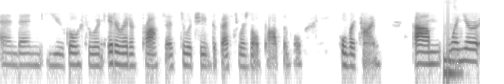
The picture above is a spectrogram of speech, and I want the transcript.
and then you go through an iterative process to achieve the best result possible over time. Um, when mm-hmm. you're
